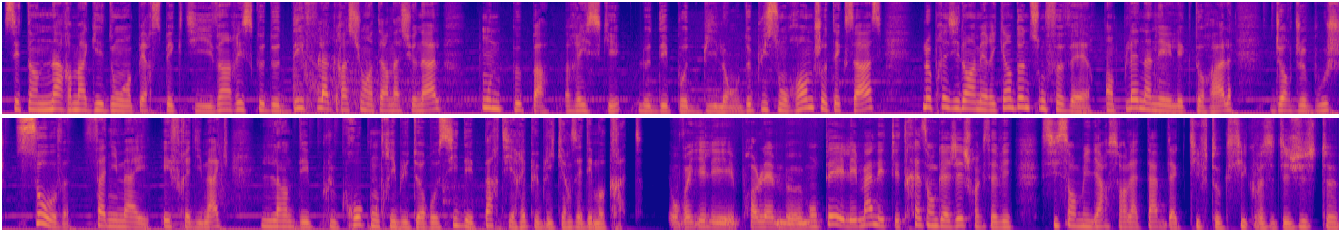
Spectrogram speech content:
C'est un Armageddon en perspective, un risque de déflagration internationale on ne peut pas risquer le dépôt de bilan. Depuis son ranch au Texas, le président américain donne son feu vert. En pleine année électorale, George Bush sauve Fannie Mae et Freddie Mac, l'un des plus gros contributeurs aussi des partis républicains et démocrates. On voyait les problèmes monter et Lehman était très engagé. Je crois qu'ils avaient 600 milliards sur la table d'actifs toxiques. c'était juste euh,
